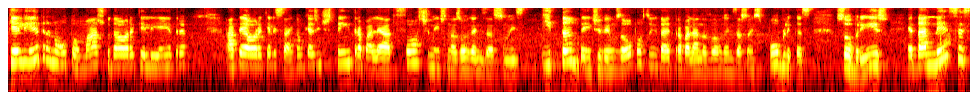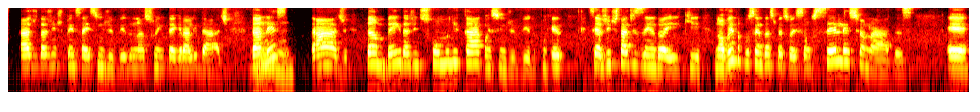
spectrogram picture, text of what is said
que ele entra no automático da hora que ele entra até a hora que ele sai. Então, o que a gente tem trabalhado fortemente nas organizações e também tivemos a oportunidade de trabalhar nas organizações públicas sobre isso, é da necessidade da gente pensar esse indivíduo na sua integralidade, da uhum. necessidade também da gente se comunicar com esse indivíduo, porque se a gente está dizendo aí que 90% das pessoas são selecionadas é,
